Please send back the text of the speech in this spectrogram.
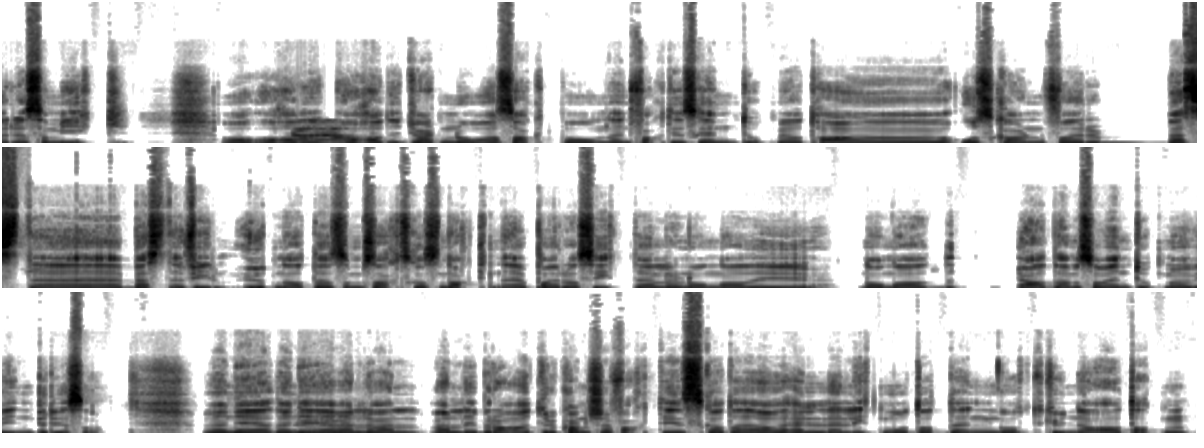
året som gikk. Og, og, hadde, Ja, ja. hadde ikke vært noe sagt på om den faktisk endte opp med å ta Oscaren for beste, beste film, uten at det som sagt skal snakke ned Parasitt eller noen av de noen av, ja, dem som endte opp med å vinne priser. Men den er, den er veldig, veldig, veldig bra. Jeg tror kanskje faktisk at jeg heller litt mot at den godt kunne ha tatt den.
